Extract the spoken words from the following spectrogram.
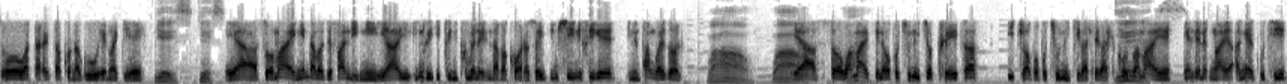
was director khona ku NYDA yes yes. Yeah so manje ngendaba ze funding ya ingci- igcina iphumelela indaba khona. So imshini ifike iniphambi kwayizolo wow wow. Yeah so kwamanje sine opportunity yo creator i-job opportunity kahle kahle. Because Yes. kwamanje ngendlela ekungayo angeke ukuthi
